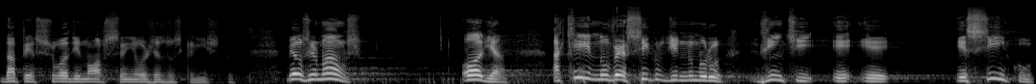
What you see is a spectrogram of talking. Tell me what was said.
da pessoa de nosso Senhor Jesus Cristo. Meus irmãos, olha, aqui no versículo de número 25,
